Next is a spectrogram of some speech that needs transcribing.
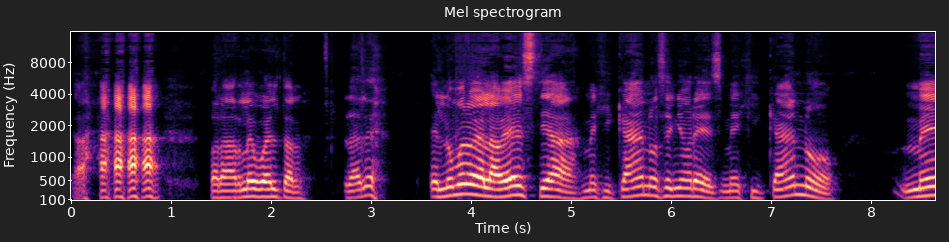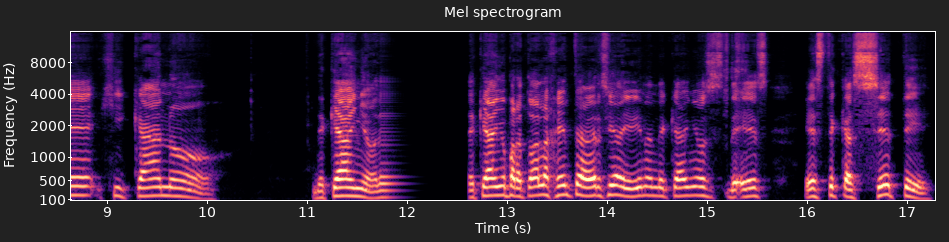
Para darle vuelta. Dale. El número de la bestia, mexicano, señores, mexicano, mexicano. ¿De qué año? ¿De, qué año para toda la gente? A ver si adivinan de qué año es este casete,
